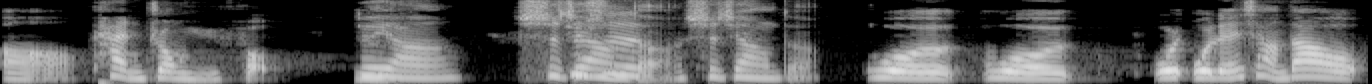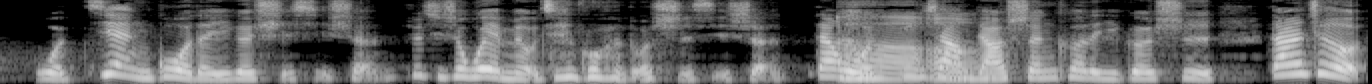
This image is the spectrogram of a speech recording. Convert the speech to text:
呃看重与否。嗯对呀、是这样的，是这样的。我我我我联想到我见过的一个实习生，就其实我也没有见过很多实习生，但我嗯印象比嗯较深刻的一个是，当然这个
